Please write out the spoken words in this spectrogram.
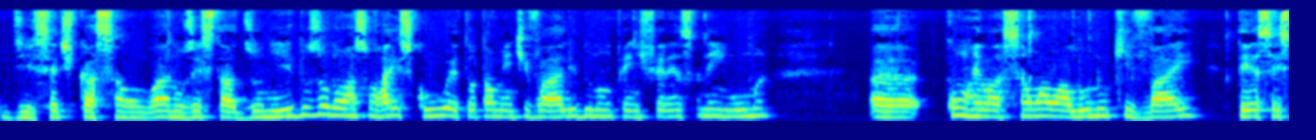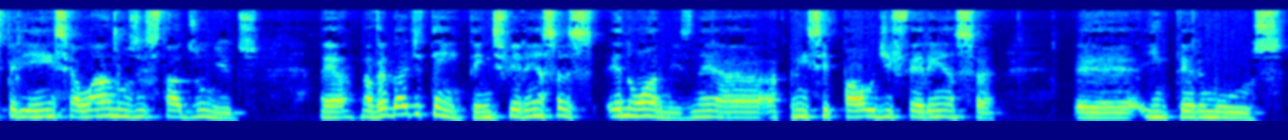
de certificação lá nos Estados Unidos, o nosso high school é totalmente válido, não tem diferença nenhuma uh, com relação ao aluno que vai ter essa experiência lá nos Estados Unidos. É, na verdade, tem, tem diferenças enormes. Né? A, a principal diferença é, em termos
